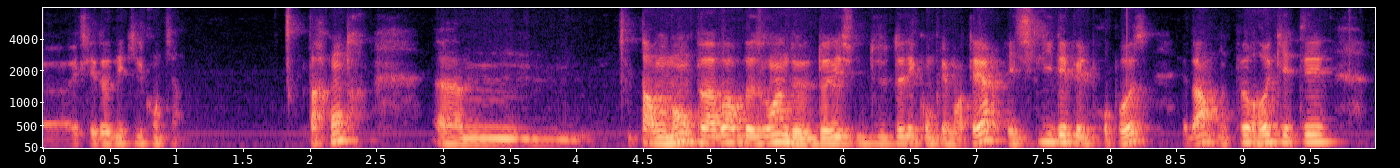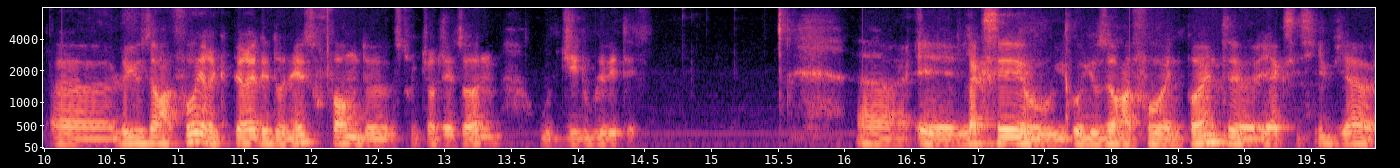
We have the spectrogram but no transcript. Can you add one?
euh, avec les données qu'il contient. Par contre, par moment, on peut avoir besoin de données, complémentaires, et si l'IDP le propose, eh ben, on peut requêter le user info et récupérer des données sous forme de structure JSON ou JWT. Euh, et l'accès au, user info endpoint euh, est accessible via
